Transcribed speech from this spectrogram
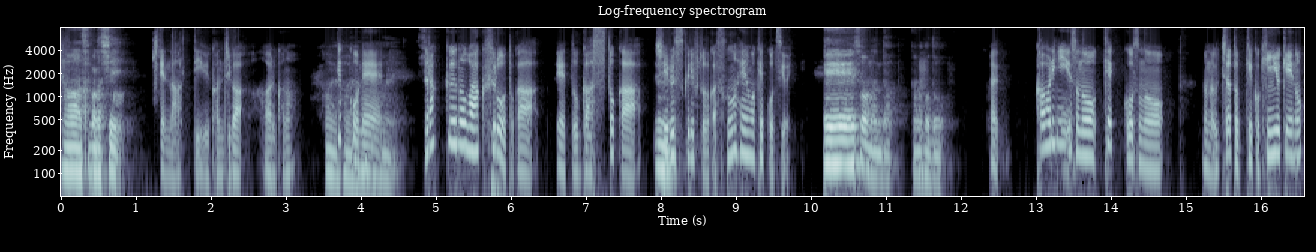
ああ、素あ、晴らしい。来てんなっていう感じがあるかな。結はいはい構ね、はいはい。スラックのワークフローとか、えっと、ガスとか、シェルうん。スクリプトとか、その辺は結構強い。ええー、そうなんだ。なうん。るほど。え代わりに、その、結構その、あの、うちだと結構金融系の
